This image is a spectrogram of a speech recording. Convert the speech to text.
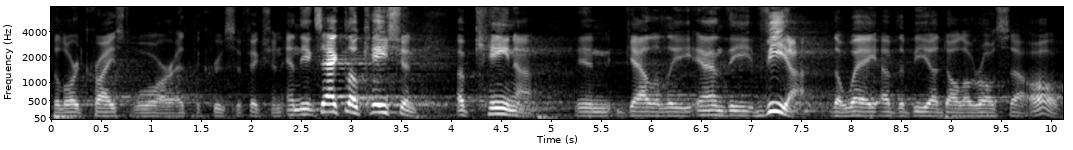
the Lord Christ wore at the crucifixion, and the exact location of Cana in Galilee, and the via, the way of the Via Dolorosa. Oh,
